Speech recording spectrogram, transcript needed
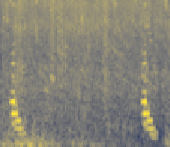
Thank you.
